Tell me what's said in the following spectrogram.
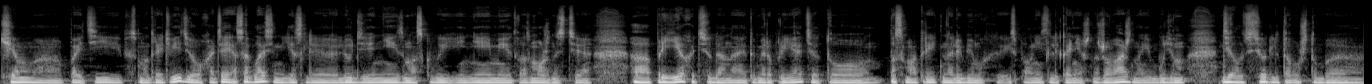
чем пойти и посмотреть видео, хотя я согласен, если люди не из Москвы и не имеют возможности а, приехать сюда на это мероприятие, то посмотреть на любимых исполнителей, конечно же, важно, и будем делать все для того, чтобы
